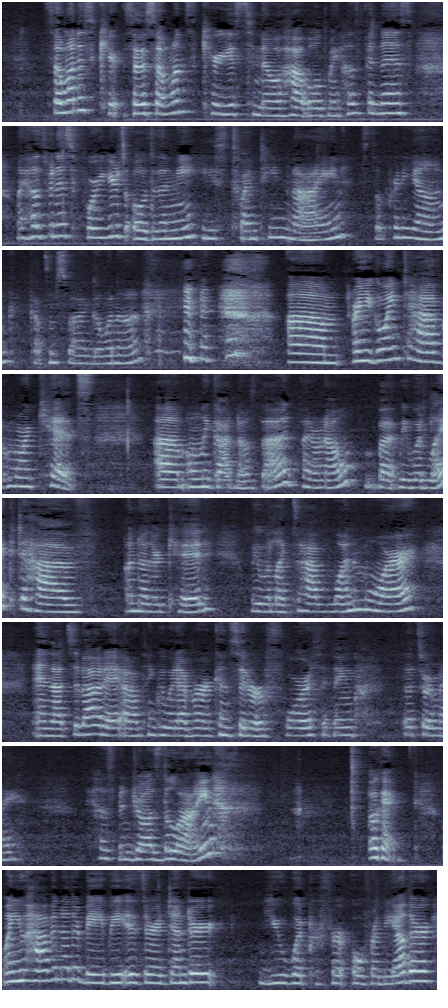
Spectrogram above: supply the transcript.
Someone is so someone's curious to know how old my husband is. My husband is four years older than me. He's 29 still pretty young. Got some swag going on. um, are you going to have more kids? Um, only God knows that. I don't know. But we would like to have another kid. We would like to have one more. And that's about it. I don't think we would ever consider a fourth. I think that's where my husband draws the line. okay. When you have another baby, is there a gender you would prefer over the other?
